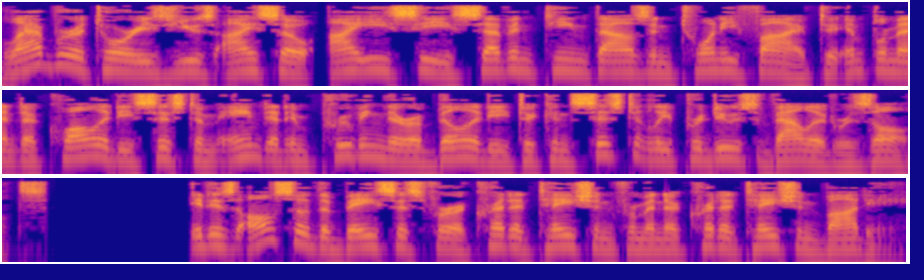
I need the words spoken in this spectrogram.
Laboratories use ISO, IEC 17025 to implement a quality system aimed at improving their ability to consistently produce valid results. It is also the basis for accreditation from an accreditation body.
